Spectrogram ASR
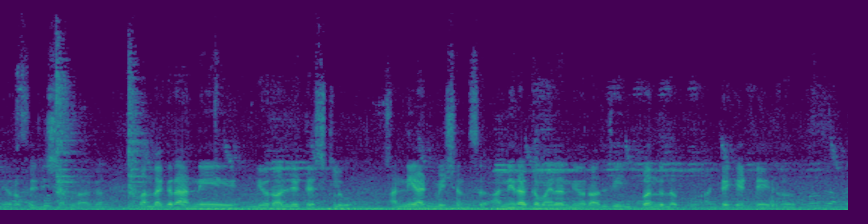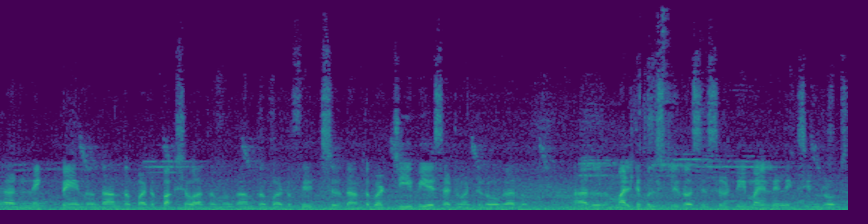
న్యూరో ఫిజిషియన్ లాగా. మన దగ్గర అన్ని న్యూరాలజీ టెస్ట్లు అన్ని అడ్మిషన్స్ అన్ని రకమైన న్యూరాలజీ ఇబ్బందులకు అంటే హెడ్ ఏక్ నెక్ పెయిన్ దాంతోపాటు పక్షవాతము దాంతోపాటు ఫిట్స్ దాంతోపాటు జీబీఎస్ అటువంటి రోగాలు మల్టిపుల్ స్క్లిరోసిస్ డిమైలేటింగ్ సిండ్రోమ్స్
